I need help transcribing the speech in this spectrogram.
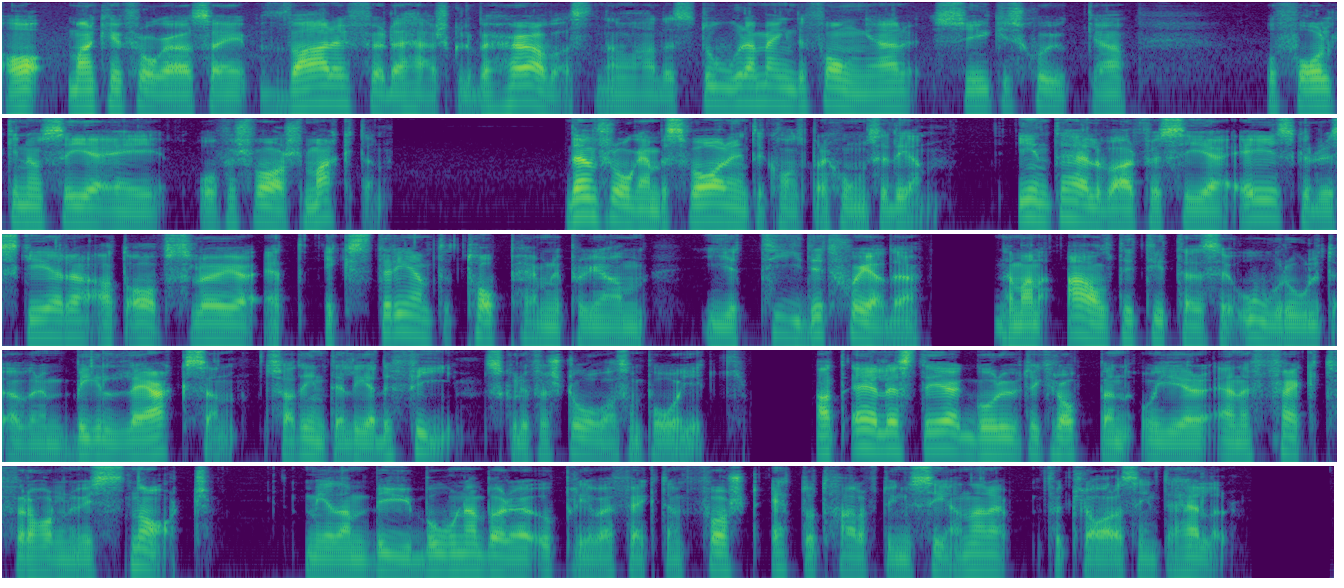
Ja, man kan ju fråga sig varför det här skulle behövas när man hade stora mängder fångar, psykiskt sjuka och folk inom CIA och Försvarsmakten. Den frågan besvarar inte konspirationsidén. Inte heller varför CIA skulle riskera att avslöja ett extremt topphemligt program i ett tidigt skede när man alltid tittade sig oroligt över en bild i axeln så att inte Lede Fi skulle förstå vad som pågick. Att LSD går ut i kroppen och ger en effekt förhållandevis snart medan byborna börjar uppleva effekten först ett och ett halvt dygn senare förklaras inte heller.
